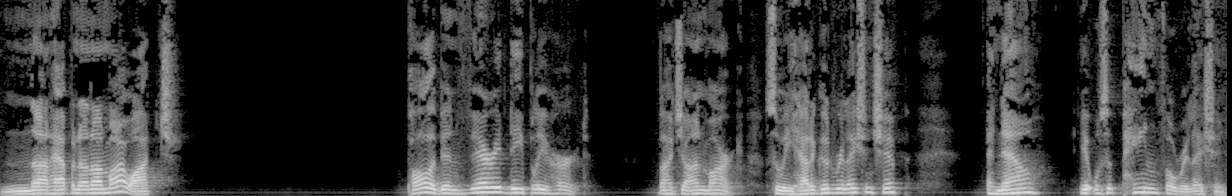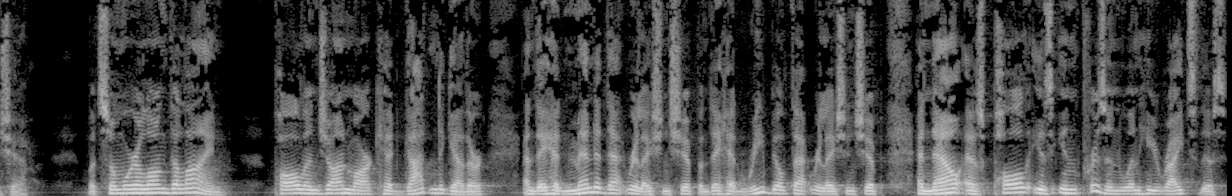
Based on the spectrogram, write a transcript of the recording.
not happening on my watch. Paul had been very deeply hurt by John Mark. So he had a good relationship, and now it was a painful relationship. But somewhere along the line, Paul and John Mark had gotten together and they had mended that relationship and they had rebuilt that relationship. And now, as Paul is in prison when he writes this,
